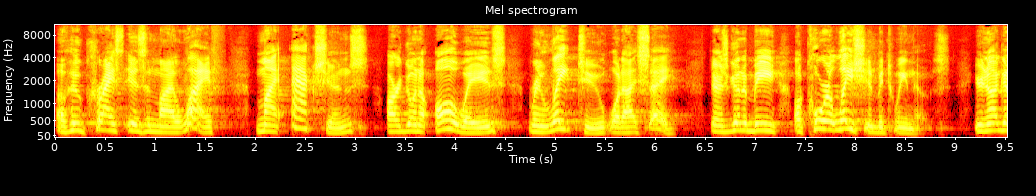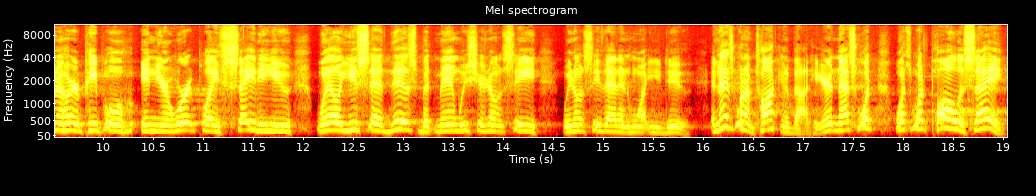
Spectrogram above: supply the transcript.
of who Christ is in my life, my actions are going to always relate to what I say. There's going to be a correlation between those. You're not going to hear people in your workplace say to you, "Well, you said this, but man, we sure don't see we don't see that in what you do." And that's what I'm talking about here, and that's what what's what Paul is saying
